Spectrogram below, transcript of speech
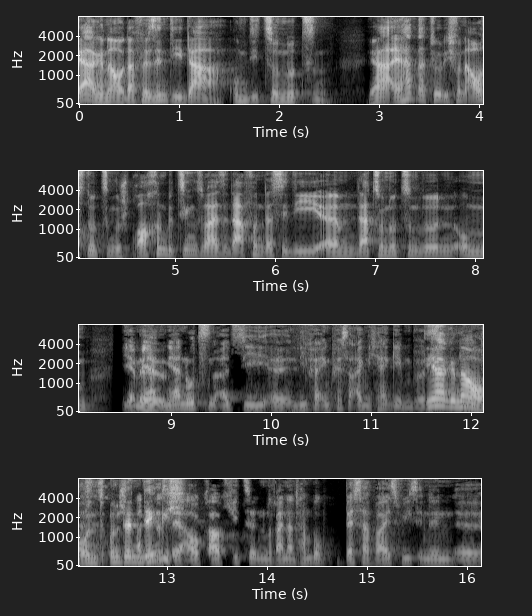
ja, genau, dafür sind die da, um die zu nutzen. Ja, er hat natürlich von Ausnutzen gesprochen, beziehungsweise davon, dass sie die ähm, dazu nutzen würden, um ja, mehr, äh, mehr nutzen, als die äh, Lieferengpässe eigentlich hergeben würden. Ja, genau. Und, und, und dann denke ich. Dass der AOK-Vize in Rheinland-Hamburg besser weiß, wie es in den, äh,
